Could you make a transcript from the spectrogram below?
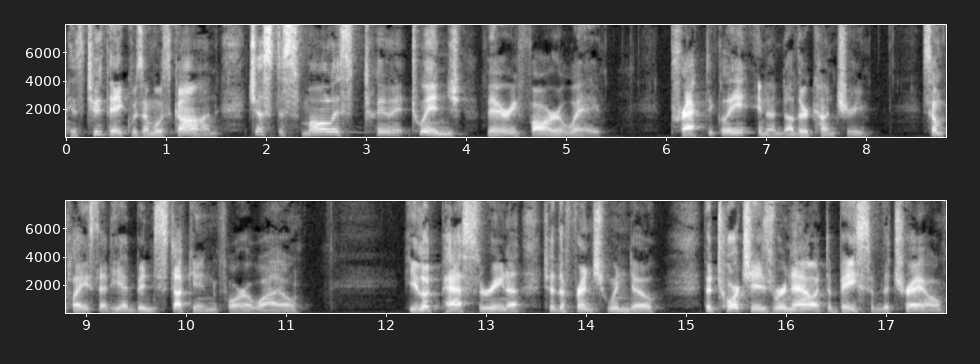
His toothache was almost gone, just the smallest twi- twinge very far away, practically in another country, some place that he had been stuck in for a while. He looked past Serena to the French window. The torches were now at the base of the trail.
